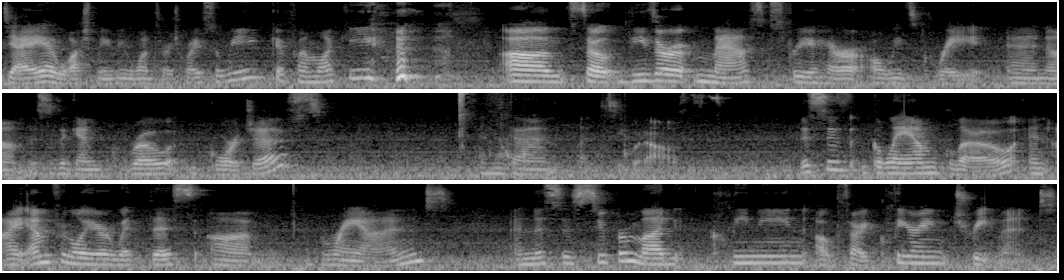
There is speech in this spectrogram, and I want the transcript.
day. I wash maybe once or twice a week if I'm lucky. um, so these are masks for your hair are always great. And um, this is again, Grow Gorgeous. And then let's see what else. This is Glam Glow and I am familiar with this um, brand and this is Super Mud Cleaning, oh sorry, Clearing Treatment.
